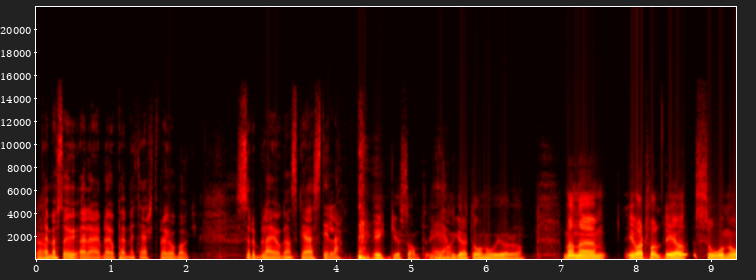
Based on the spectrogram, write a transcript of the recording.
Ja. Jeg, eller jeg ble jo permittert fra jobb òg, så det ble jo ganske stille. Ikke sant. ikke sant. Greit å ha noe å gjøre, da. Men uh, i hvert fall det jeg så nå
